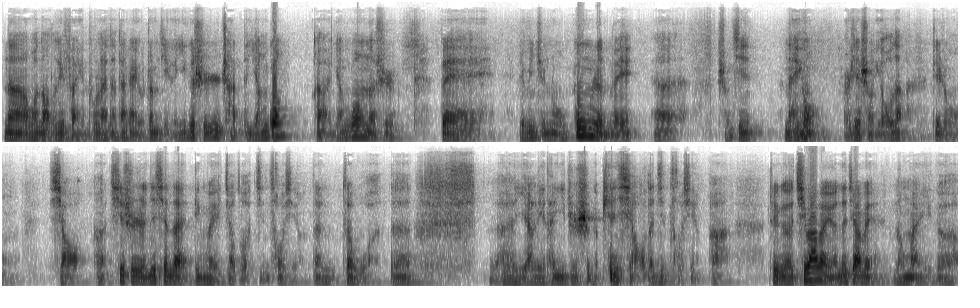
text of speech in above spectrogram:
那我脑子里反映出来的大概有这么几个，一个是日产的阳光。啊，阳光呢是被人民群众公认为呃省心耐用而且省油的这种小啊，其实人家现在定位叫做紧凑型，但在我的呃眼里，它一直是个偏小的紧凑型啊。这个七八万元的价位能买一个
